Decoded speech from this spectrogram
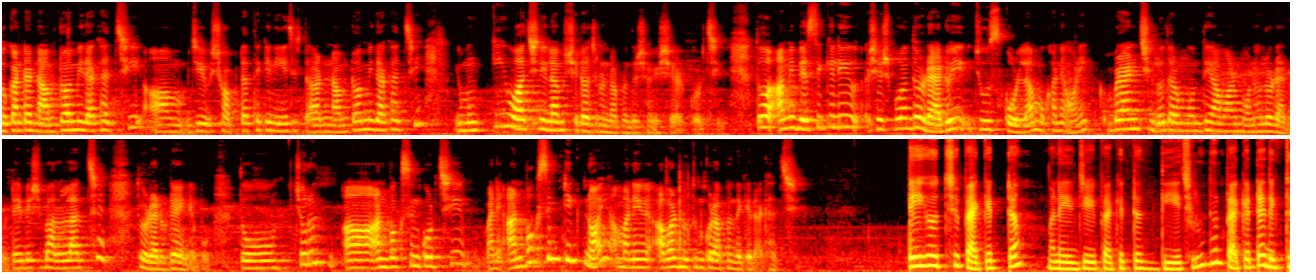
দোকানটার নামটাও আমি দেখাচ্ছি। যে শপটা থেকে নিয়েছি তার নামটাও আমি দেখাচ্ছি এবং কী ওয়াচ নিলাম সেটাও চলুন আপনাদের সঙ্গে শেয়ার করছি। তো আমি বেসিক্যালি শেষ পর্যন্ত র্যাডোই চুজ করলাম। ওখানে অনেক ব্র্যান্ড ছিল, তার মধ্যে আমার মনে হলো র্যাডোটাই বেশি ভালো লাগছে, তো র্যাডোটাই নেব। তো চলুন আনবক্সিং করছি। মানে আনবক্সিং ঠিক নয় মানে আবার নতুন করে আপনাদেরকে দেখাচ্ছি। এই হচ্ছে প্যাকেটটা মানে যে প্যাকেটটা দিয়েছিল। ধরুন প্যাকেটটাই দেখতে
